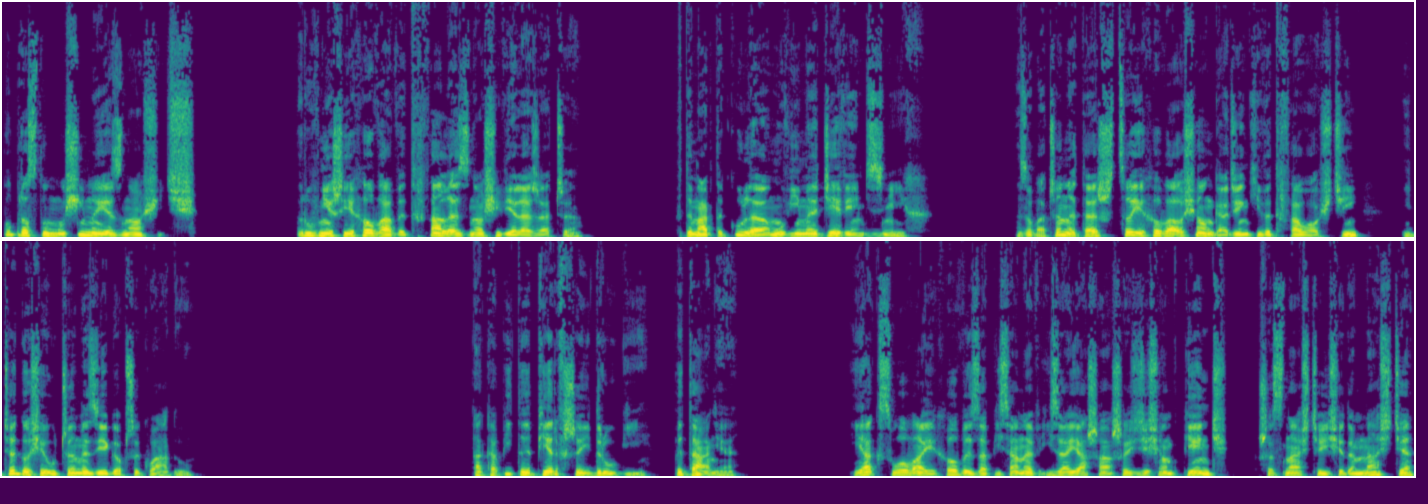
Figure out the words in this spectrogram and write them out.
Po prostu musimy je znosić. Również Jehowa wytrwale znosi wiele rzeczy. W tym artykule omówimy dziewięć z nich. Zobaczymy też, co Jehowa osiąga dzięki wytrwałości i czego się uczymy z jego przykładu. Akapity pierwszy i drugi. Pytanie. Jak słowa Jehowy zapisane w Izajasza 65, 16 i 17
